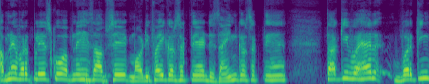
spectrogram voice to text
अपने वर्क प्लेस को अपने हिसाब से मॉडिफाई कर सकते हैं डिज़ाइन कर सकते हैं, ताकि वह वर्किंग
